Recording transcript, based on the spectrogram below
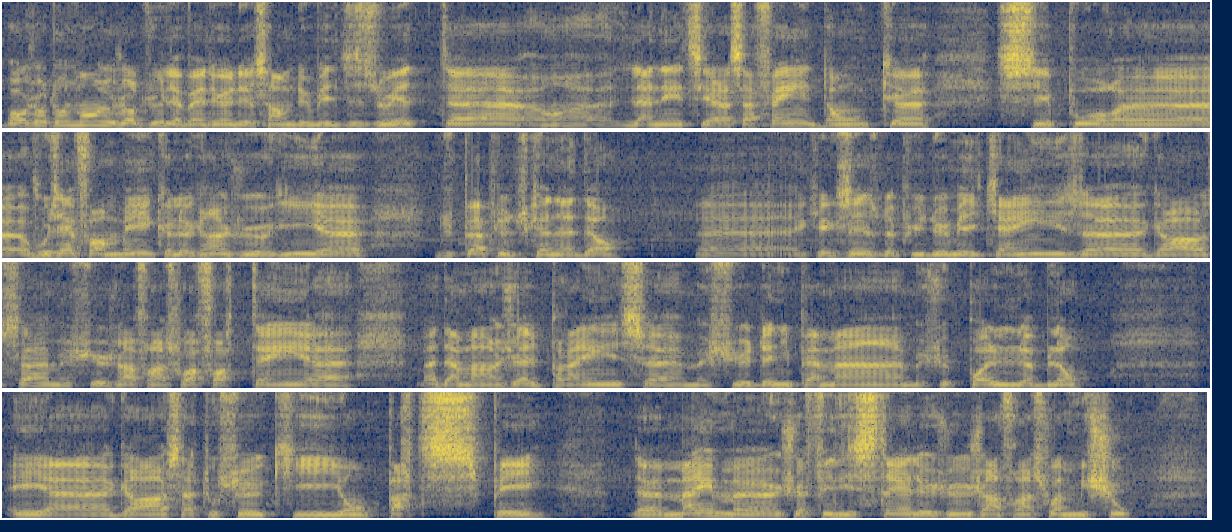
Bonjour tout le monde, aujourd'hui le 21 décembre 2018, euh, l'année tire à sa fin, donc euh, c'est pour euh, vous informer que le grand jury du peuple du Canada, qui existe depuis 2015, grâce à M. Jean-François Fortin, Mme Angèle Prince, M. Denis Paiement, M. Paul Leblon, et grâce à tous ceux qui y ont participé, euh, même, euh, je féliciterais le juge Jean-François Michaud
